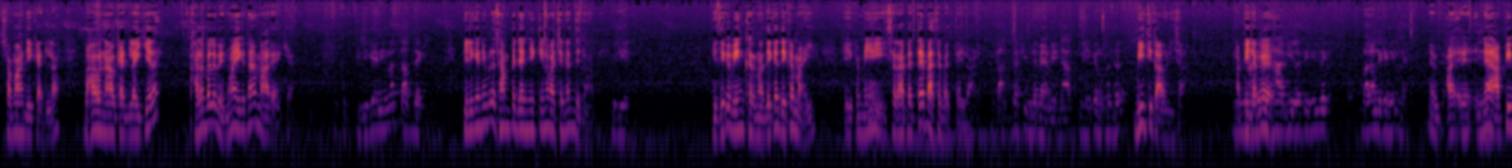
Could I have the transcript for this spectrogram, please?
සමාධිය කැඩලා, භාවනාව කැඩලයි කියලා කලබල වෙනවා. ඒක තමයි මායя කියන්නේ. පිළිගැනීමත් අත්දැකීම. පිළිගැනීමට සම්පජඤ්ඤය කියන වචනයක් දෙනවා අපි. මේ දෙක වෙන් කරනවා දෙක දෙකමයි. ඒක මේ ඉස්සරහා පැත්තයි පස්ස පැත්තයි ගන්න. ඒක අත්දකින්න බෑ මේ මේක මොකද බීතිකාව නිසා. අපි ළඟ බලන්න කෙනෙක් නැහැ. නෑ අපි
